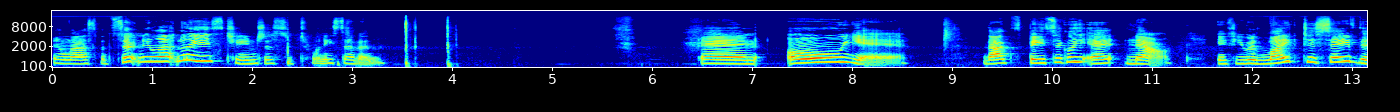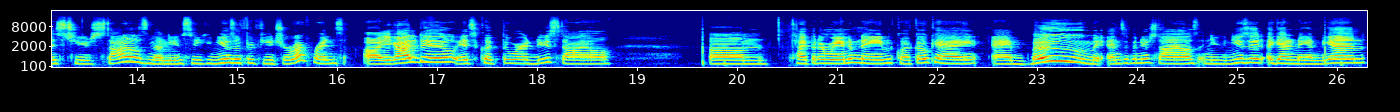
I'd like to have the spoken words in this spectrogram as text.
And last but certainly not least, change this to 27. And oh yeah, that's basically it. Now, if you would like to save this to your styles menu so you can use it for future reference, all you gotta do is click the word new style, um, type in a random name, click OK, and boom, it ends up in your styles, and you can use it again and again and again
